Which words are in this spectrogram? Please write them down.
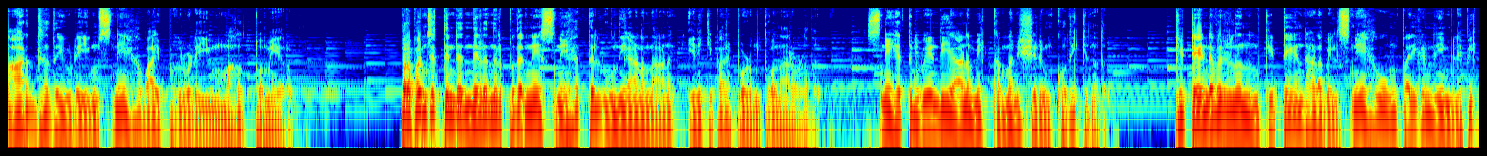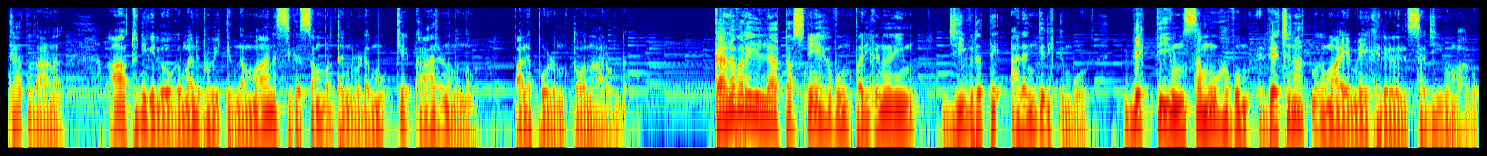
ആർദ്രതയുടെയും സ്നേഹവായ്പകളുടെയും മഹത്വമേറും. പ്രപഞ്ചത്തിന്റെ നിലനിൽപ്പ് തന്നെ സ്നേഹത്തിൽ ഊന്നിയാണെന്നാണ് എനിക്ക് പലപ്പോഴും തോന്നാറുള്ളത്. സ്നേഹത്തിനു വേണ്ടിയാണ് മിക്ക മനുഷ്യരും കൊതിക്കുന്നത്. കിട്ടേണ്ടവരിൽ നിന്നും കിട്ടേണ്ട അളവിൽ സ്നേഹവും പരിഗണനയും ലഭിക്കാത്തതാണ് ആധുനിക ലോകം അനുഭവിക്കുന്ന മാനസിക സമ്മർദ്ദങ്ങളുടെ മുഖ്യ കാരണമെന്നും പലപ്പോഴും തോന്നാറുണ്ട്. കലവറയില്ലാത്ത സ്നേഹവും പരിഗണനയും ജീവിതത്തെ അലങ്കരിക്കുമ്പോൾ വ്യക്തിയും സമൂഹവും രചനാത്മകമായ മേഖലകളിൽ സജീവമാകും.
